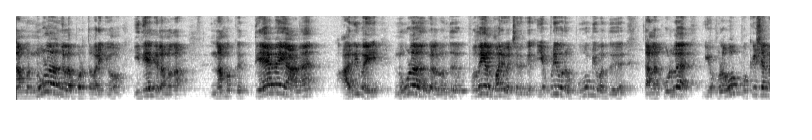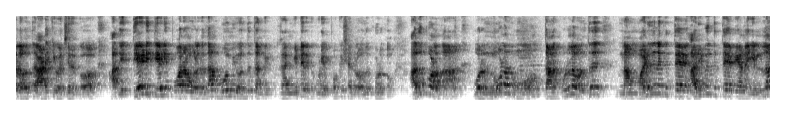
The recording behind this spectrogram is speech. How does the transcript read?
நம்ம நூலகங்களை பொறுத்த வரைக்கும் இதே நிலைமை தான் நமக்கு தேவையான அறிவை நூலகங்கள் வந்து புதையல் மாதிரி வச்சிருக்கு. எப்படி ஒரு பூமி வந்து தனக்குள்ள எவ்வளவோ பொக்கிஷங்களை வந்து அடக்கி வச்சிருக்கோ அதை தேடி தேடி போறவங்களுக்கு தான் பூமி வந்து தன் தன்கிட்ட இருக்கக்கூடிய பொக்கிஷங்களை வந்து கொடுக்கும். அது போல தான் ஒரு நூலகமும் தனக்குள்ள வந்து நம் மனிதனுக்கு தேவை அறிவுக்கு தேவையான எல்லா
